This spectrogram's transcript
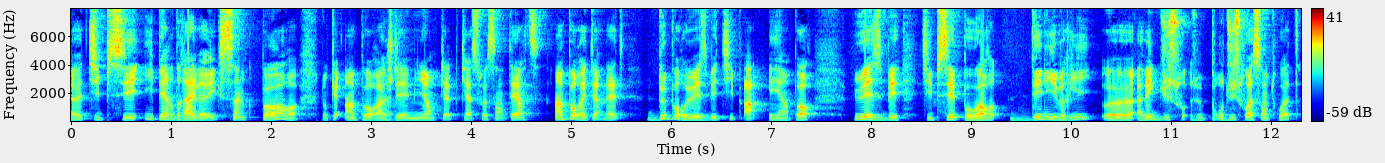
euh, type C hyperdrive avec 5 ports, donc un port HDMI en 4K 60 Hz, un port Ethernet, deux ports USB type A et un port USB type C Power Delivery avec pour du 60 watts.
